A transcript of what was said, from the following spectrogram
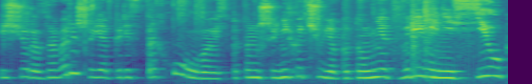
Еще раз говорю, что я перестраховываюсь, потому что не хочу я потом, нет времени, сил,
